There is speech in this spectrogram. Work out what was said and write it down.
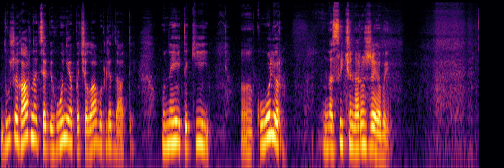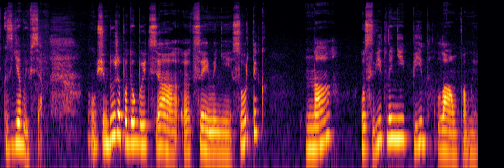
дуже гарно ця бігонія почала виглядати. У неї такий колір насичено рожевий з'явився. В общем, дуже подобається е, цей мені сортик на освітленні під лампами.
